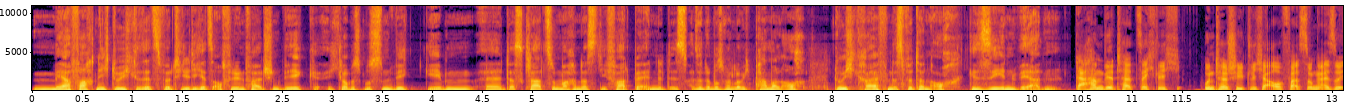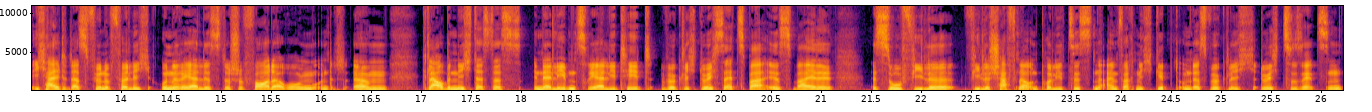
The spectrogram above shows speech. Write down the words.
mehrfach nicht durchgesetzt wird, hielt ich jetzt auch für den falschen Weg. Ich glaube, es muss einen Weg geben, äh, das klarzumachen, dass die Fahrt beendet ist. Also da muss man, glaube ich, paar Mal auch durchgreifen. Das wird dann auch gesehen werden. Da haben wir tatsächlich unterschiedliche Auffassungen. Also ich halte das für eine völlig unrealistische Forderung und ähm, glaube nicht, dass das in der Lebensrealität wirklich durchsetzbar ist, weil es so viele, viele Schaffner und Polizisten einfach nicht gibt, um das wirklich durchzusetzen.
